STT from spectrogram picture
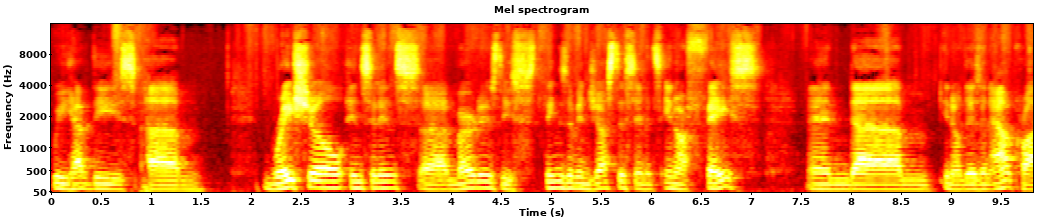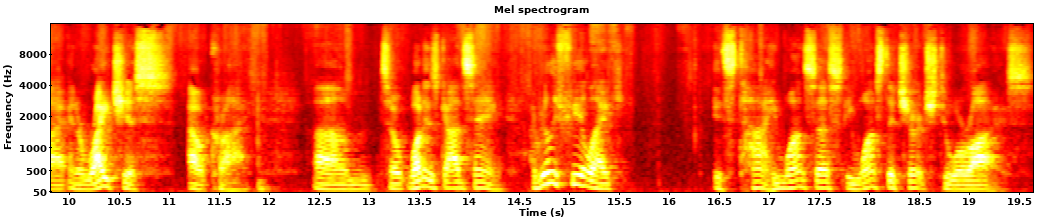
we have these um, racial incidents, uh, murders, these things of injustice, and it's in our face. And um, you know there's an outcry and a righteous outcry. Um, so what is god saying? I really feel like it's time. He wants us he wants the church to arise.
